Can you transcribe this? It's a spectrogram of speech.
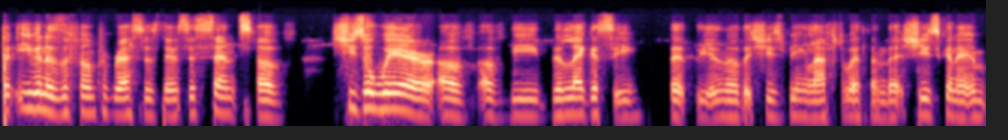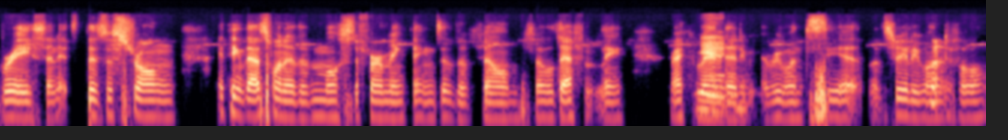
but even as the film progresses there's a sense of she's aware of of the the legacy that you know that she's being left with and that she's going to embrace and it's there's a strong i think that's one of the most affirming things of the film so we'll definitely recommend yeah. everyone to see it that's really wonderful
